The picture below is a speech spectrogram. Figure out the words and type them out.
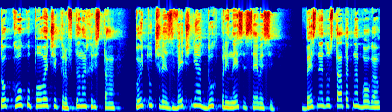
то колко повече кръвта на Христа, който чрез вечния дух принесе себе си, без недостатък на Бога,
